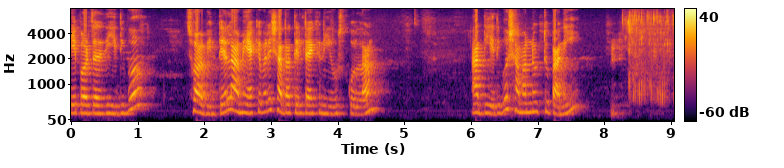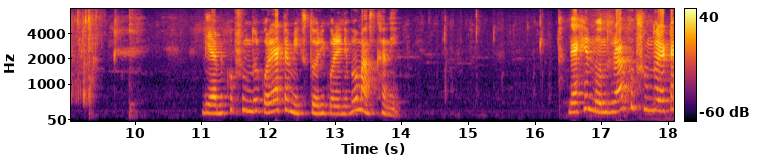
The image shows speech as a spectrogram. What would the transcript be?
এই পর্যায়ে দিয়ে দিব সয়াবিন তেল। আমি একেবারে সাদা তেলটা এখানে ইউজ করলাম। আর দিয়ে দিব সামান্য একটু পানি। দিয়ে আমি খুব সুন্দর করে একটা মিক্স তৈরি করে নিব মাঝখানে। দেখেন বন্ধুরা, খুব সুন্দর একটা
